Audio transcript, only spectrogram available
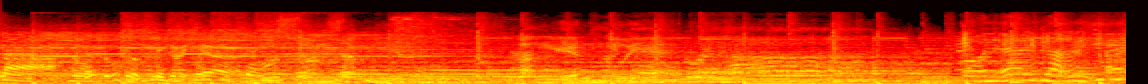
là đồ tưởng tượng tình lặng yên nuôi em tôi hát còn em lặng yên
